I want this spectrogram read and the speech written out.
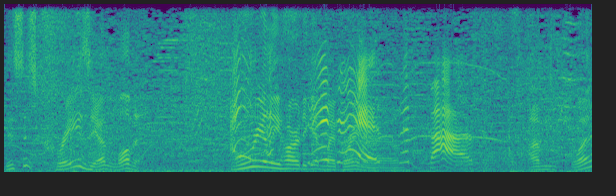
This is crazy. I love it. Really hard to get my It brain is around. the best. I'm what?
